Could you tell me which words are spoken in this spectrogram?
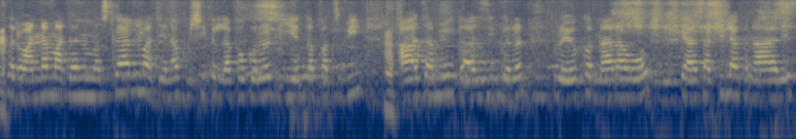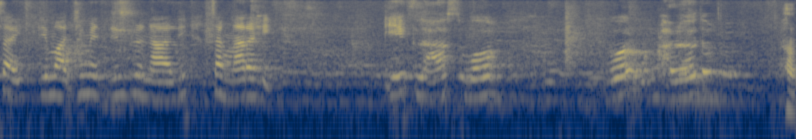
सर्वांना माझा नमस्कार. माझे नाव खुशी कल्लापा करत इयत्ता पाचवी. आज आम्ही उदासीकरण प्रयोग करणार आहोत. त्यासाठी लागणारे साहित्य माझी मैत्रीण प्रणाली सांगणार आहे. एक ग्लास व व हळद हां.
